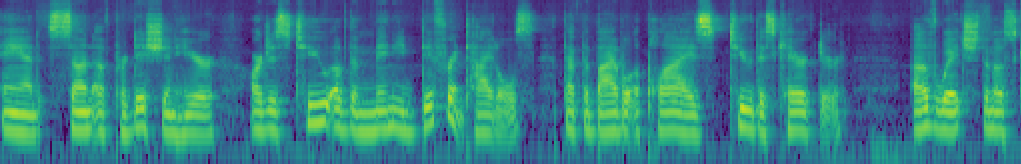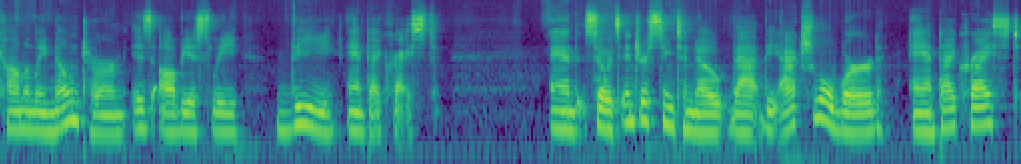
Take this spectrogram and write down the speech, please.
and son of perdition here are just two of the many different titles that the Bible applies to this character, of which the most commonly known term is obviously the Antichrist. And so it's interesting to note that the actual word Antichrist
